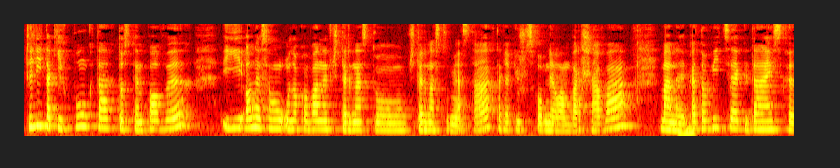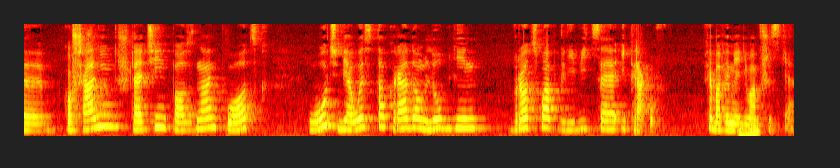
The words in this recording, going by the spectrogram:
czyli takich punktach dostępowych i one są ulokowane w 14, 14 miastach, tak jak już wspomniałam, Warszawa, mamy mhm. Katowice, Gdańsk, Koszalin, Szczecin, Poznań, Płock, Łódź, Białystok, Radom, Lublin, Wrocław, Gliwice i Kraków. Chyba wymieniłam mhm. wszystkie.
